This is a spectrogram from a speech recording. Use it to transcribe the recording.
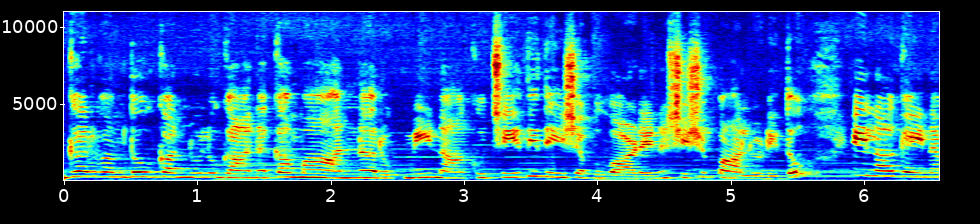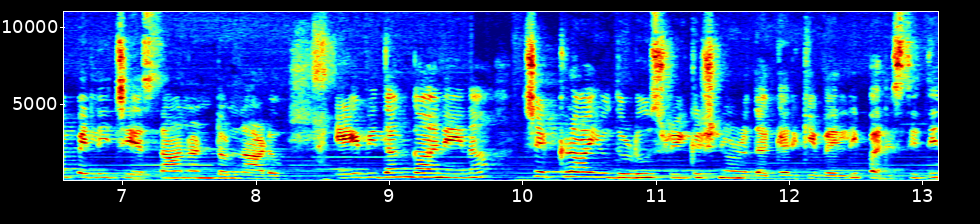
గర్వంతో కన్నులు గానక మా అన్న రుక్మి నాకు చేతి దేశపు వాడైన శిశుపాలుడితో ఎలాగైనా పెళ్ళి చేస్తానంటున్నాడు. ఏ విధంగానైనా చక్రాయుధుడు శ్రీకృష్ణుడి దగ్గరికి వెళ్ళి పరిస్థితి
